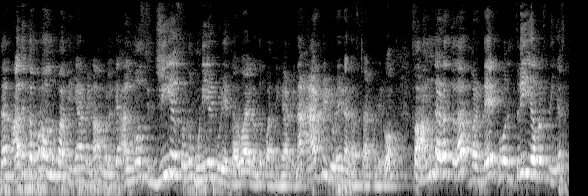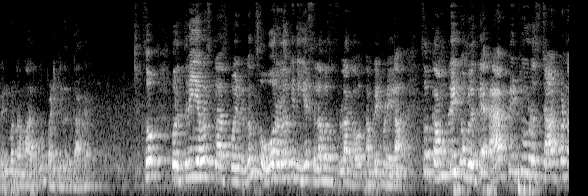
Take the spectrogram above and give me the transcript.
தென் அதுக்கப்புறம் வந்து பார்த்தீங்க அப்படின்னா உங்களுக்கு ஆல்மோஸ்ட் ஜிஎஸ் வந்து முடியக்கூடிய தருவாயில் வந்து பார்த்தீங்க அப்படின்னா ஆப்டிடியூடே நாங்கள் ஸ்டார்ட் பண்ணிடுவோம். ஸோ அந்த இடத்துல பர் டே ஒரு த்ரீ ஹவர்ஸ் நீங்கள் ஸ்பெண்ட் பண்ணுற மாதிரி இருக்கும் படிக்கிறதுக்காக. ஸோ ஒரு த்ரீ ஹவர்ஸ் கிளாஸ் போயிட்டு இருக்கும் ஸோ ஓரளவுக்கு நீங்கள் சிலபஸ் ஃபுல்லாக கம்ப்ளீட் பண்ணிடலாம். ஸோ கம்ப்ளீட் உங்களுக்கு ஆப்டிடியூடு ஸ்டார்ட் பண்ண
